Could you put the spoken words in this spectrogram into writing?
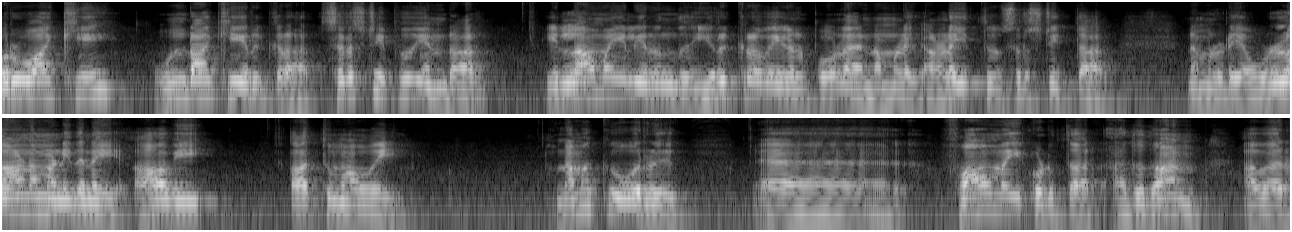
உருவாக்கி உண்டாக்கி இருக்கிறார். சிருஷ்டிப்பு என்றால் இல்லாமையில் இருந்து இருக்கிறவைகள் போல நம்மளை அழைத்து சிருஷ்டித்தார். நம்மளுடைய உள்ளான மனிதனை ஆவி ஆத்மாவை நமக்கு ஒரு ஃபார்மை கொடுத்தார். அதுதான் அவர்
